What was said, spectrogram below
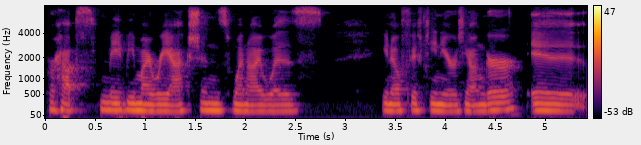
perhaps maybe my reactions when I was, you know, 15 years younger, it,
